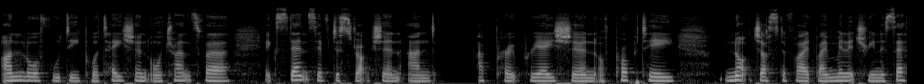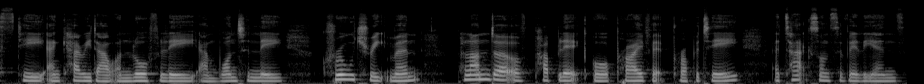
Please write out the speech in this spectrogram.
unlawful deportation or transfer, extensive destruction and appropriation of property, not justified by military necessity and carried out unlawfully and wantonly, cruel treatment, plunder of public or private property, attacks on civilians,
